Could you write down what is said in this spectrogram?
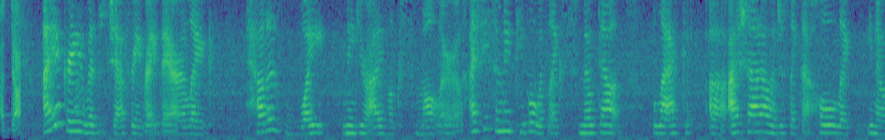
A dark... I agree with Jeffree right there. Like, how does white make your eyes look smaller? I see so many people with like smoked out black uh, eyeshadow and just like that whole like, you know,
